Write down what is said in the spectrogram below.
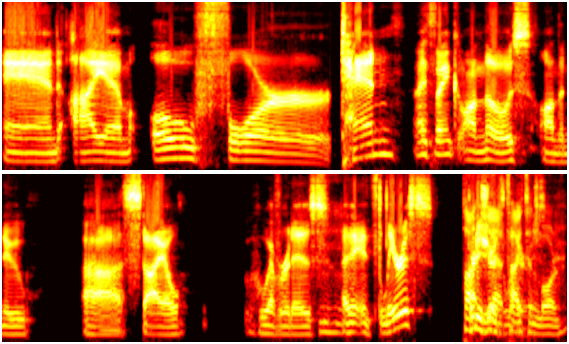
and I am 0 for 10, I think, on those on the new uh, style, whoever it is. Mhm. I think it's Lyris. Pretty sure yeah, it's Lyris. Titanborn.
